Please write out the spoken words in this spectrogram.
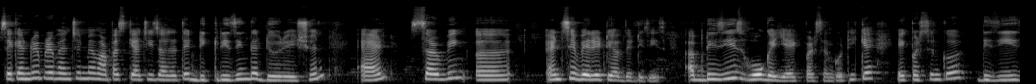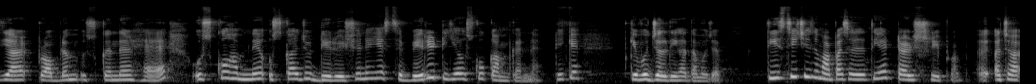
सेकेंडरी प्रिवेंशन में हमारे पास क्या चीज़ आ जाती है? Decreasing the duration and serving and severity of the disease अब डिज़ीज़ हो गई है एक पर्सन को, ठीक है? एक पर्सन को डिज़ीज़ या प्रॉब्लम उसके अंदर है, उसको हमने उसका जो ड्यूरेशन है या सिवेरिटी है उसको कम करना है, ठीक है? कि वो जल्दी ख़त्म हो जाए। तीसरी चीज़ हमारे पास आ जाती है टर्शरी प्रॉब्लम अच्छा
